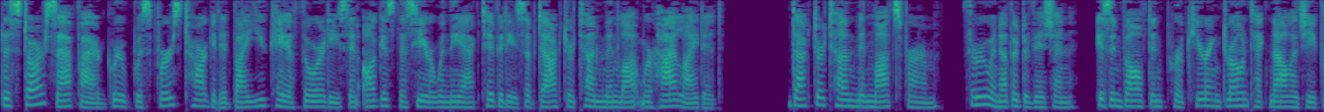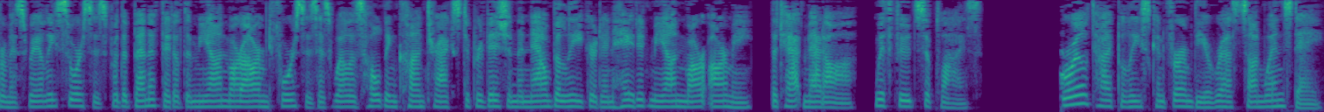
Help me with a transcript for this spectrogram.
The Star Sapphire Group was first targeted by UK authorities in August this year when the activities of Dr. Tun Min Latt were highlighted. Dr. Tun Min Latt's firm, through another division, is involved in procuring drone technology from Israeli sources for the benefit of the Myanmar armed forces as well as holding contracts to provision the now beleaguered and hated Myanmar army, the Tatmadaw, with food supplies. Royal Thai police confirmed the arrests on Wednesday,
